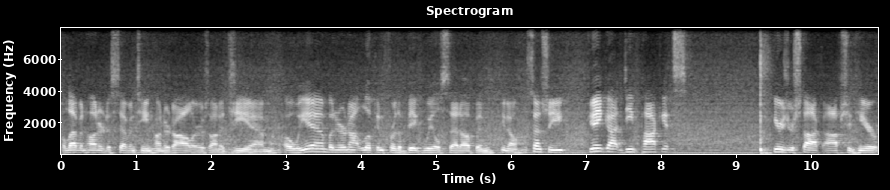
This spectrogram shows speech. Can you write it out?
1,100 to $1,700 on a GM OEM, but you're not looking for the big wheel setup. And, you know, essentially, if you ain't got deep pockets, here's your stock option here.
